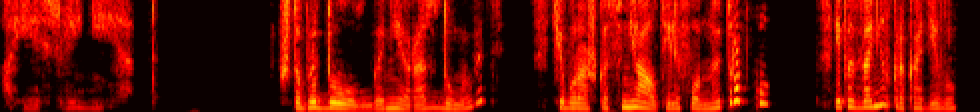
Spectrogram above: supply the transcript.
А если нет? Чтобы долго не раздумывать, Чебурашка снял телефонную трубку и позвонил крокодилу.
